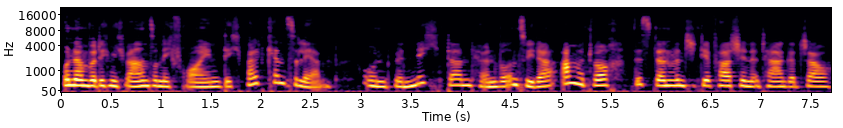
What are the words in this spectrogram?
und dann würde ich mich wahnsinnig freuen, dich bald kennenzulernen. Und wenn nicht, dann hören wir uns wieder am Mittwoch. Bis dann wünsche ich dir ein paar schöne Tage. Ciao.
